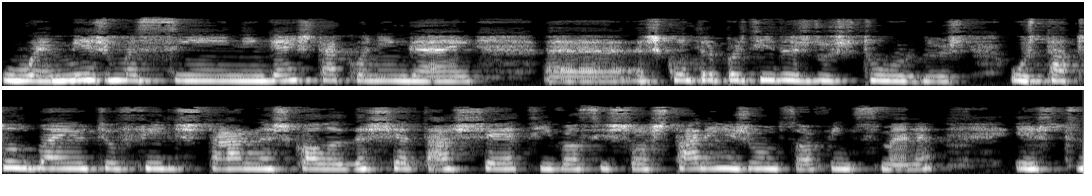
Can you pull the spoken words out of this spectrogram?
o é mesmo assim, ninguém está com ninguém, uh, as contrapartidas dos turnos, o está tudo bem o teu filho estar na escola das 7 às 7 e vocês só estarem juntos ao fim de semana, este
